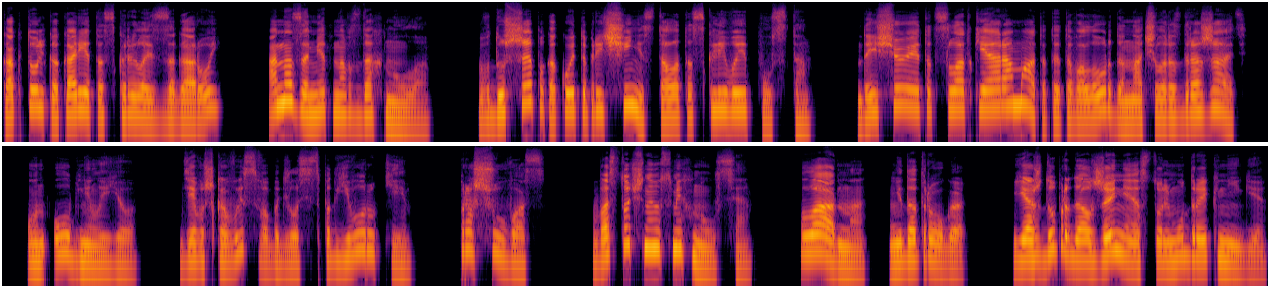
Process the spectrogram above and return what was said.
Как только карета скрылась за горой, она заметно вздохнула. В душе по какой-то причине стало тоскливо и пусто. Да еще и этот сладкий аромат от этого лорда начал раздражать. Он обнял ее. Девушка высвободилась из-под его руки. «Прошу вас». Восточный усмехнулся. «Ладно, недотрога. Я жду продолжения столь мудрой книги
